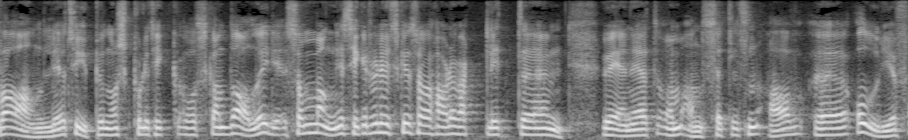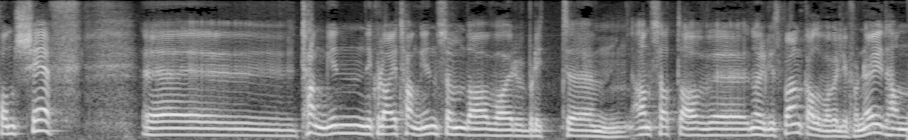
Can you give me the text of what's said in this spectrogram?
vanlige type norsk politikk og skandaler. Som mange sikkert vil huske, så har det vært litt eh, uenighet om ansettelsen av eh, oljefondsjef. Eh, Tangen, Nicolai Tangen, som da var blitt eh, ansatt av eh, Norges Bank. Alle var veldig fornøyd. Han,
